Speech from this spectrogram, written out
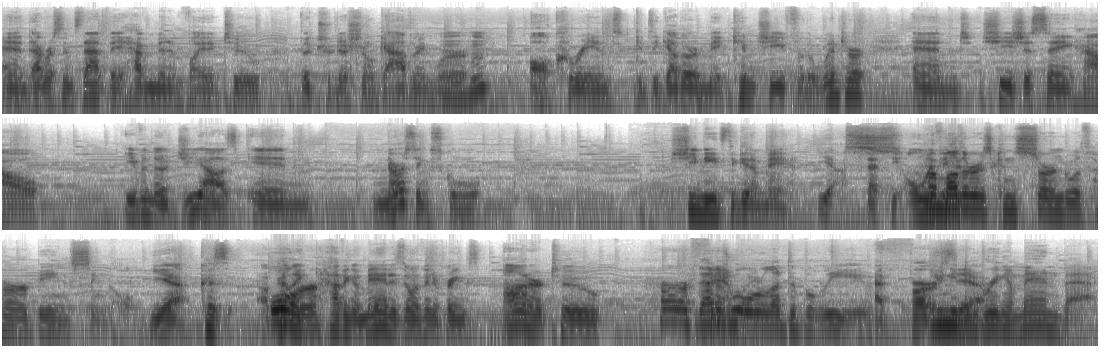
and ever since that, they haven't been invited to the traditional gathering where Mm-hmm. all Koreans get together and make kimchi for the winter. And she's just saying how, even though Gia's in nursing school, she needs to get a man. Yes. That's the only Her mother that- is concerned with her being single. Yeah, because apparently Or- having a man is the only thing that brings honor to her That is what we're led to believe. At first, You need yeah. to bring a man back.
